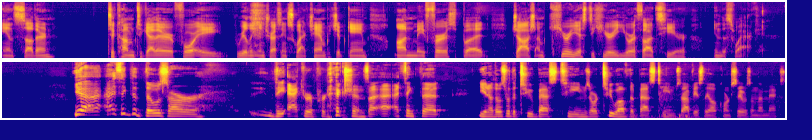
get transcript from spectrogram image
and Southern to come together for a really interesting SWAC championship game on May 1st. But Josh, I'm curious to hear your thoughts here in the SWAC. Yeah, I think that those are the accurate predictions. I- I think that you know those were the two best teams, or two of the best teams. Obviously, Alcorn State was in the mix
